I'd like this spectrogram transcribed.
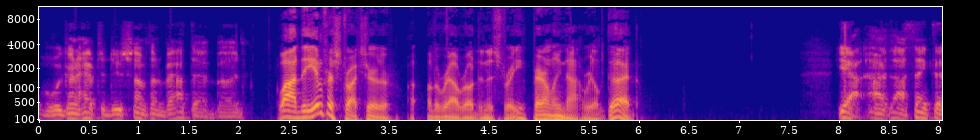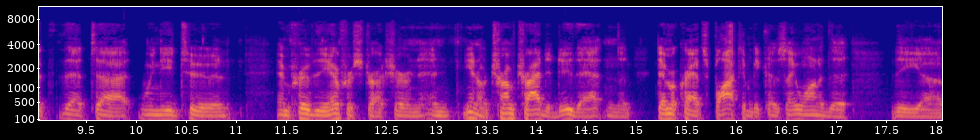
Well, we're going to have to do something about that, bud. Well, the infrastructure of the railroad industry apparently not real good. Yeah, I, I think that that uh, we need to improve the infrastructure, and, and you know Trump tried to do that, and the Democrats blocked him because they wanted the the uh,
